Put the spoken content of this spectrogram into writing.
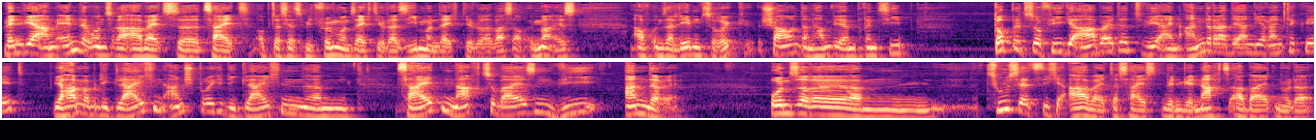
Wenn wir am Ende unserer Arbeitszeit, ob das jetzt mit 65 oder 67 oder was auch immer ist, auf unser Leben zurückschauen, dann haben wir im Prinzip doppelt so viel gearbeitet wie ein anderer, der an die Rente geht. Wir haben aber die gleichen Ansprüche, die gleichen ähm, Zeiten nachzuweisen wie andere. Unsere ähm, zusätzliche Arbeit, das heißt, wenn wir nachts arbeiten oder,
